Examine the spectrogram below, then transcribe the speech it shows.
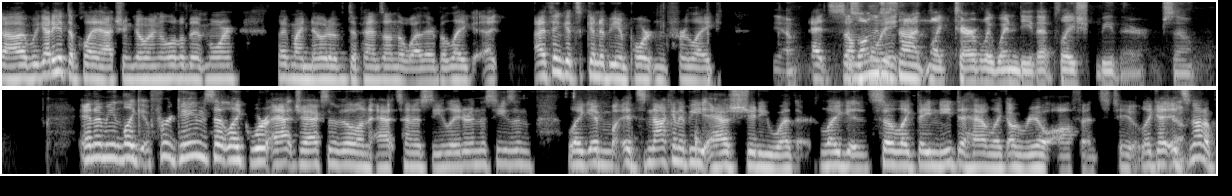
Uh, we got to get the play action going a little bit more. Like my note of depends on the weather, but like I, I think it's going to be important for like Yeah. at some as long point. as it's not like terribly windy, that place should be there. So And I mean, like for games that like we're at Jacksonville and at Tennessee later in the season, like it, it's not going to be as shitty weather. Like so, like they need to have like a real offense too. Like it- it's not a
